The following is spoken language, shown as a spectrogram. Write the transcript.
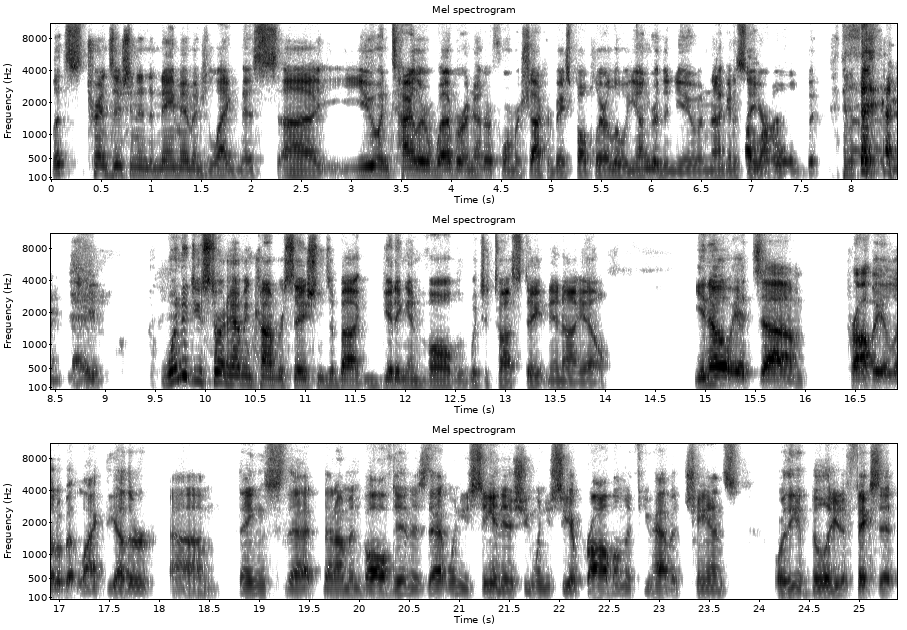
Let's transition into name, image, likeness. Uh, you and Tyler Weber, another former Shocker baseball player, a little younger than you. I'm not going to say oh, you're old, but when did you start having conversations about getting involved with Wichita State and NIL? You know, it's um, probably a little bit like the other um, things that that I'm involved in. Is that when you see an issue, when you see a problem, if you have a chance or the ability to fix it,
